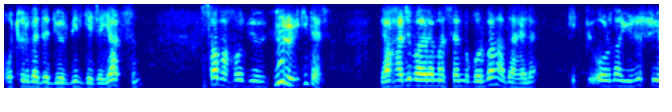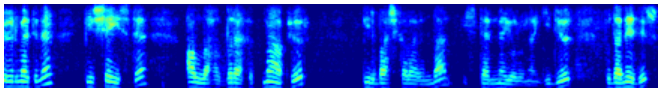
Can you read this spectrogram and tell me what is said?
O türbede diyor bir gece yatsın. Sabah o diyor yürür gider. Ya Hacı Bayram'a sen bir kurban ada hele. Git bir oradan yüzü suyu hürmetine bir şey iste. Allah'ı bırakıp ne yapıyor? Bir başkalarından istenme yoluna gidiyor. Bu da nedir?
